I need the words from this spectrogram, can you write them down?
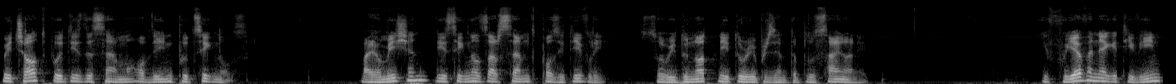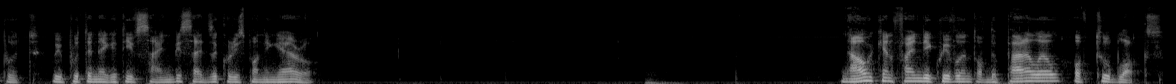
which output is the sum of the input signals. By omission, these signals are summed positively, so we do not need to represent the plus sign on it. If we have a negative input, we put a negative sign beside the corresponding arrow. Now we can find the equivalent of the parallel of two blocks.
